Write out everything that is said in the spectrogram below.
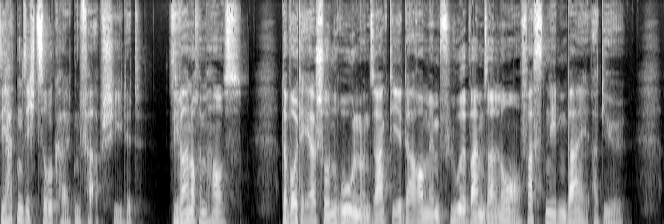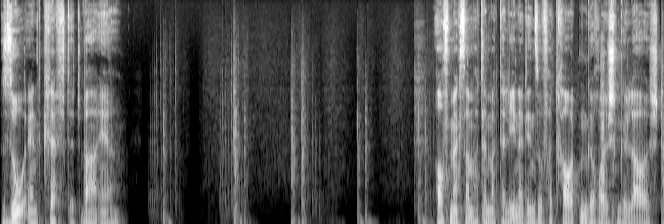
Sie hatten sich zurückhaltend verabschiedet. Sie war noch im Haus. Da wollte er schon ruhen und sagte ihr darum im Flur beim Salon fast nebenbei Adieu. So entkräftet war er. Aufmerksam hatte Magdalena den so vertrauten Geräuschen gelauscht,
